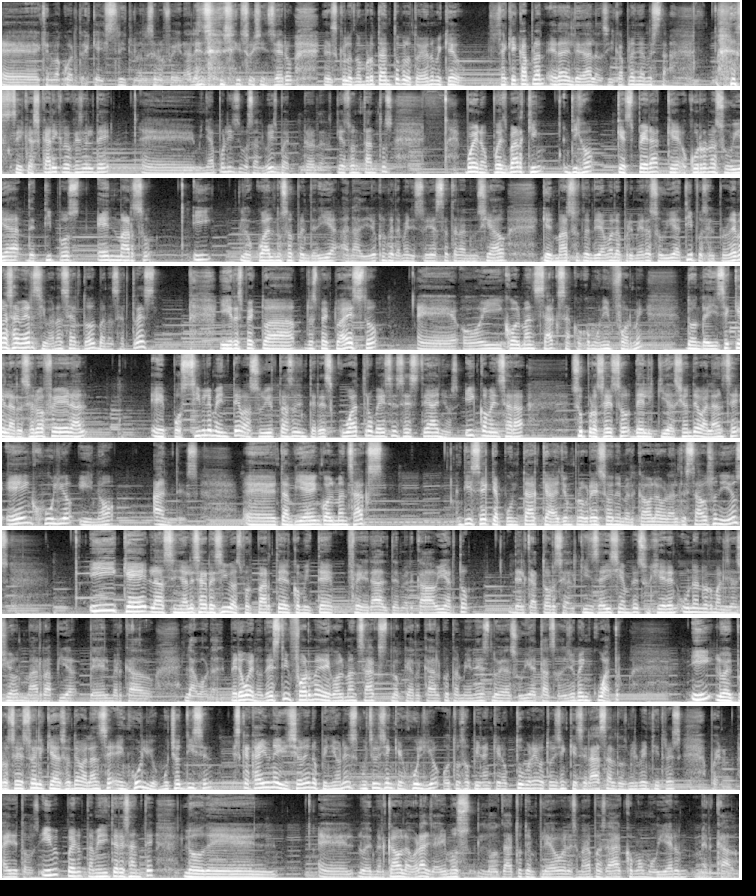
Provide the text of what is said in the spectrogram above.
eh, que no me acuerdo de qué distrito la Reserva Federal es, si soy sincero, es que los nombro tanto, pero todavía no me quedo. Sé que Kaplan era el de Dallas y Kaplan ya no está. sí, Kashkari creo que es el de eh, Minneapolis o San Luis. Bueno, de verdad, que son tantos. Bueno, pues Barkin dijo que espera que ocurra una subida de tipos en marzo y lo cual no sorprendería a nadie. Yo creo que también esto ya está tan anunciado que en marzo tendríamos la primera subida a tipos. El problema es saber si van a ser dos, van a ser tres. Y respecto a, respecto a esto, eh, hoy Goldman Sachs sacó como un informe donde dice que la Reserva Federal eh, posiblemente va a subir tasas de interés cuatro veces este año y comenzará su proceso de liquidación de balance en julio y no antes. Eh, también Goldman Sachs dice que apunta que haya un progreso en el mercado laboral de Estados Unidos y que las señales agresivas por parte del Comité Federal del Mercado Abierto del 14 al 15 de diciembre sugieren una normalización más rápida del mercado laboral. Pero bueno, de este informe de Goldman Sachs lo que recalco también es lo de la subida de tasas. Ellos ven cuatro y lo del proceso de liquidación de balance en julio. Muchos dicen, es que acá hay una división en opiniones, muchos dicen que en julio, otros opinan que en octubre, otros dicen que será hasta el 2023. Bueno, hay de todos. Y bueno, también interesante lo del lo del mercado laboral. Ya vimos los datos de empleo de la semana pasada, cómo movieron mercado.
